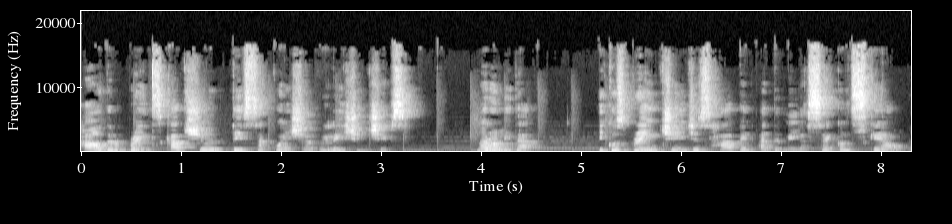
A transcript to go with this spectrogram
how their brains capture these sequential relationships. Not only that, because brain changes happen at the millisecond scale,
